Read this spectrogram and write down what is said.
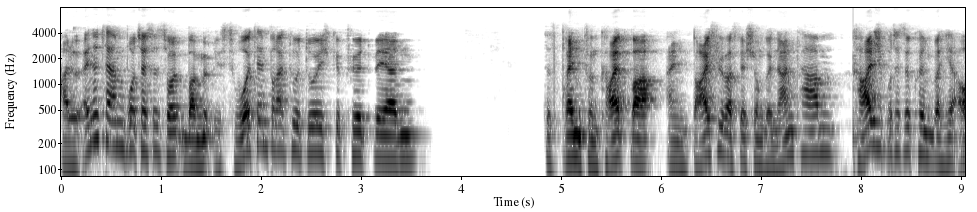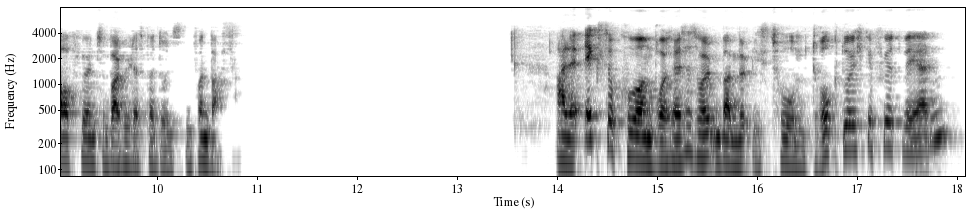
Alloendotherme Prozesse sollten bei möglichst hoher Temperatur durchgeführt werden. Das Brennen von Kalk war ein Beispiel, was wir schon genannt haben. Alkalische Prozesse können wir hier aufführen, zum Beispiel das Verdunsten von Wasser. Alle exochoren Prozesse sollten bei möglichst hohem Druck durchgeführt werden,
